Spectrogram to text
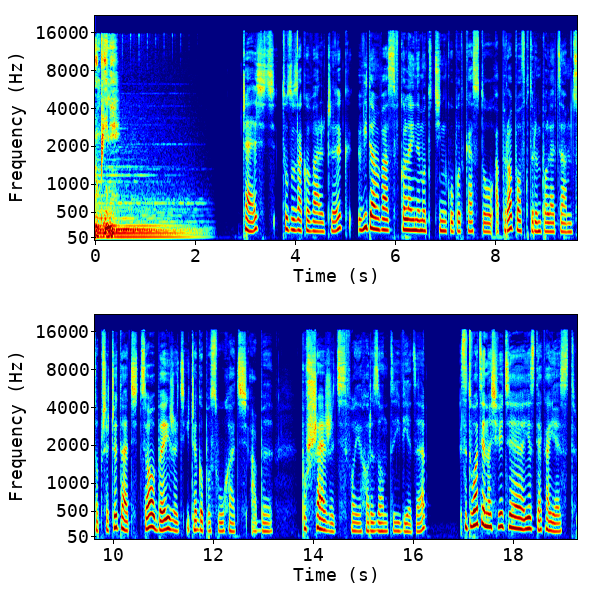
opinii. Cześć, tu Zuza Kowalczyk. Witam Was w kolejnym odcinku podcastu A propos, w którym polecam co przeczytać, co obejrzeć i czego posłuchać, aby poszerzyć swoje horyzonty i wiedzę. Sytuacja na świecie jest jaka jest.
